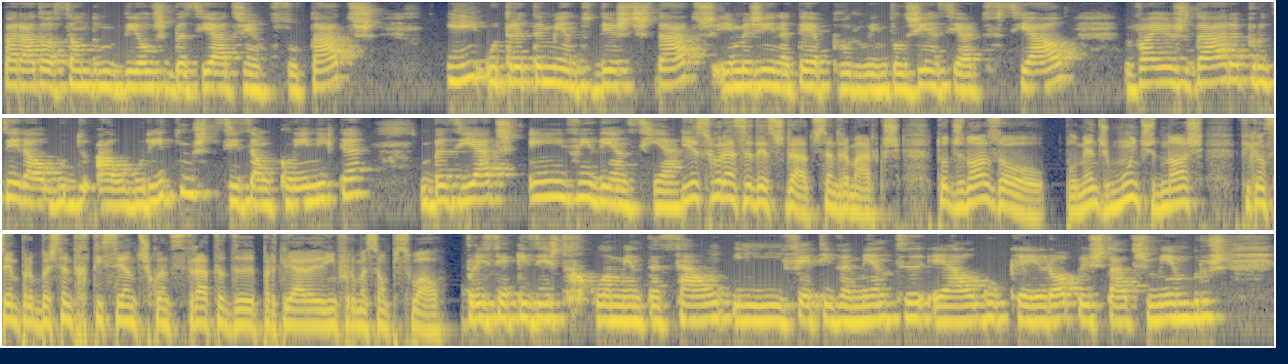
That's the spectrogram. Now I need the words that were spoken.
para a adoção de modelos baseados em resultados e o tratamento destes dados, imagina até por inteligência artificial, vai ajudar a produzir algoritmos de decisão clínica baseados em evidência. E a segurança desses dados, Sandra Marcos? Todos nós, ou pelo menos muitos de nós, ficam sempre bastante reticentes quando se trata de partilhar a informação pessoal. Por isso é que existe regulamentação e, efetivamente, é algo que a Europa e os Estados-membros,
